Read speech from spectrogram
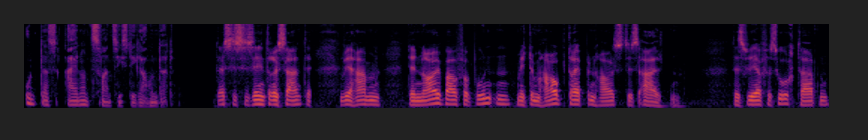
und das 21. Jahrhundert. Das ist das Interessante. Wir haben den Neubau verbunden mit dem Haupttreppenhaus des Alten, das wir versucht haben,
